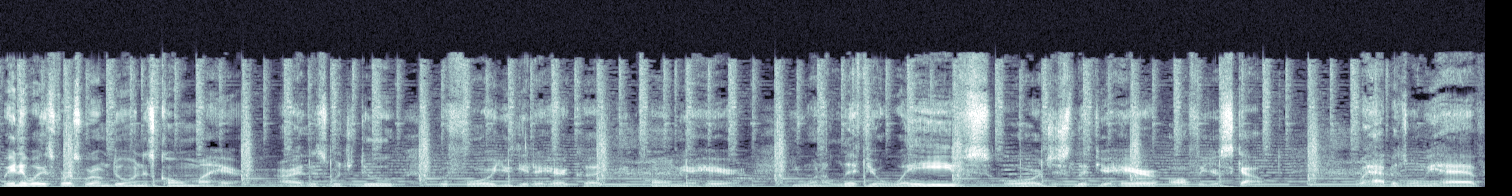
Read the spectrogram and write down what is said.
But anyways, first what I'm doing is comb my hair. All right, this is what you do before you get a haircut. You comb your hair. You want to lift your waves or just lift your hair off of your scalp. What happens when we have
